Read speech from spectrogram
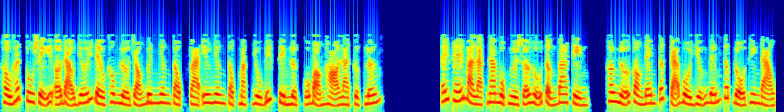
hầu hết tu sĩ ở đạo giới đều không lựa chọn binh nhân tộc và yêu nhân tộc mặc dù biết tiềm lực của bọn họ là cực lớn. Ấy thế mà Lạc Nam một người sở hữu tận ba kiện, hơn nữa còn đem tất cả bồi dưỡng đến cấp độ thiên đạo.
